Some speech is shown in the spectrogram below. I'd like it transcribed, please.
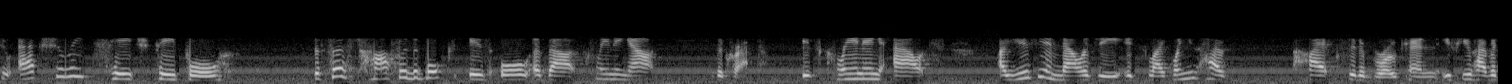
to actually teach people. The first half of the book is all about cleaning out the crap. It's cleaning out. I use the analogy, it's like when you have pipes that are broken, if you have a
